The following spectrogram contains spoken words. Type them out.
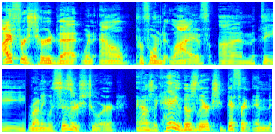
I first heard that when Al performed it live on the Running with Scissors tour. And I was like, hey, those lyrics are different. And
